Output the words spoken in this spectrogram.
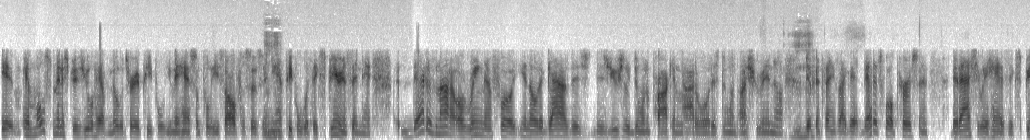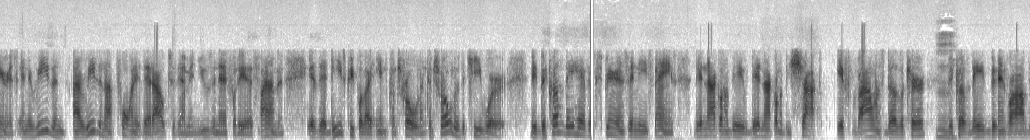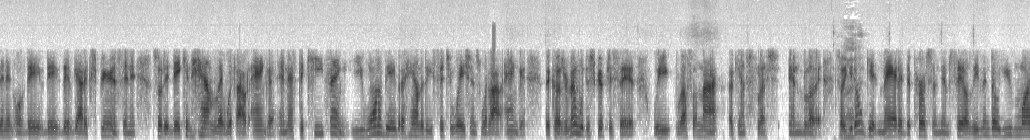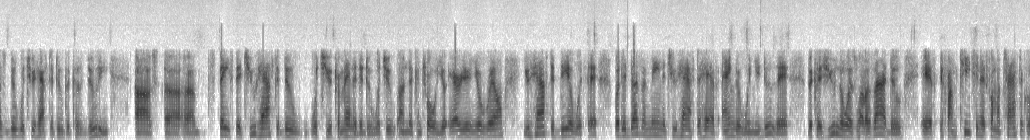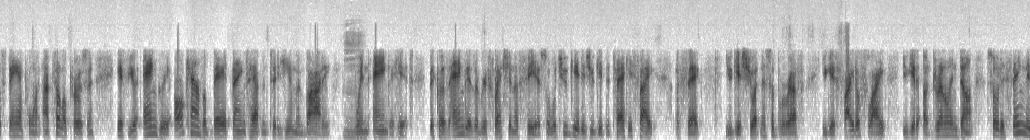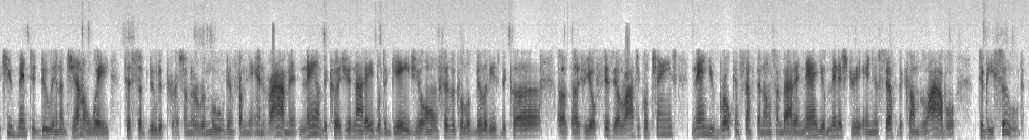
it, in most ministries, you'll have military people, you may have some police officers, and mm-hmm. you have people with experience in there. That is not an arena for you know the guys that's, that's usually doing the parking lot or that's doing ushering or mm-hmm. different things like that. That is for a person that actually has experience. And the reason I reason I pointed that out to them and using that for their assignment is that these people are in control, and control is the key word. Because they have experience in these things, they're not going to be they're not going to be shocked if violence does occur mm. because they've been involved in it or they, they they've got experience in it so that they can handle it without anger and that's the key thing you want to be able to handle these situations without anger because remember what the scripture says we wrestle not against flesh and blood so right. you don't get mad at the person themselves even though you must do what you have to do because duty uh, uh, uh, states that you have to do what you're commanded to do, what you under control, your area and your realm, you have to deal with that. But it doesn't mean that you have to have anger when you do that, because you know as well as I do, if if I'm teaching it from a tactical standpoint, I tell a person, if you're angry, all kinds of bad things happen to the human body mm. when anger hits, because anger is a reflection of fear. So what you get is you get the tachypsychia effect you get shortness of breath, you get fight or flight, you get adrenaline dump. So the thing that you meant to do in a gentle way to subdue the person or remove them from the environment, now because you're not able to gauge your own physical abilities because of, of your physiological change, now you've broken something on somebody, and now your ministry and yourself become liable to be sued.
